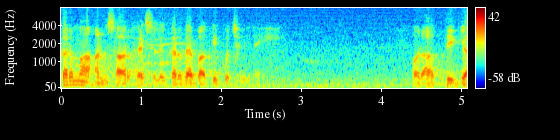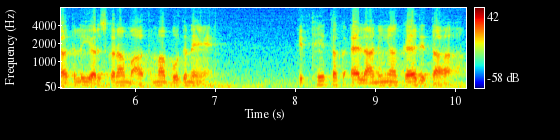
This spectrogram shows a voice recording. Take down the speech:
ਕਰਮਾਂ ਅਨੁਸਾਰ ਫੈਸਲੇ ਕਰਦਾ, ਬਾਕੀ ਕੁਝ ਵੀ ਨਹੀਂ। ਔਰ ਆਪ ਦੀ ਗਿਆਤ ਲਈ ਅਰਜ਼ ਕਰਾਂ, ਮਹਾਤਮਾ ਬੁੱਧ ਨੇ ਇੱਥੇ ਤੱਕ ਐਲਾਨੀਆਂ ਕਹਿ ਦਿੱਤਾ,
